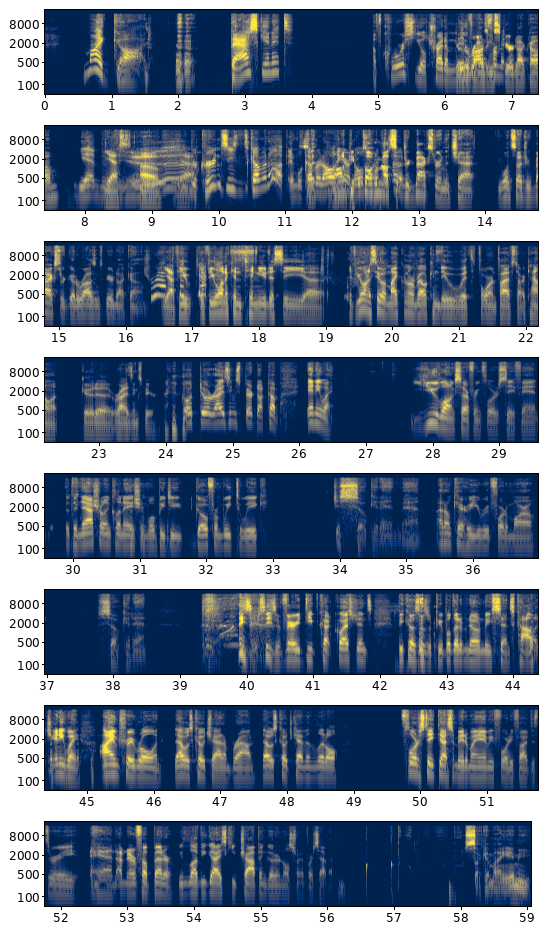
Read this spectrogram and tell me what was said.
My God. Bask in it. Of course, you'll try to move Go to risingspear.com. Yeah. Yes. Oh, yeah. Recruiting season's coming up, and we'll so cover it all a lot here. Of people talking about Cedric Baxter in the chat. You want Cedric Baxter? Go to risingspear.com. Yeah. If you if you want to continue to see, uh, if you want to see what Mike Norvell can do with four and five star talent, go to Rising Spear. go to risingspear.com. Anyway, you long suffering Florida State fan, the natural inclination will be to go from week to week. Just soak it in, man. I don't care who you root for tomorrow. Soak it in. these are these are very deep cut questions because those are people that have known me since college. Anyway, I am Trey Rowland. That was Coach Adam Brown. That was Coach Kevin Little. Florida State decimated Miami 45 to 3. And I've never felt better. We love you guys. Keep chopping. Go to Noles 24 7. Suck at Miami.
